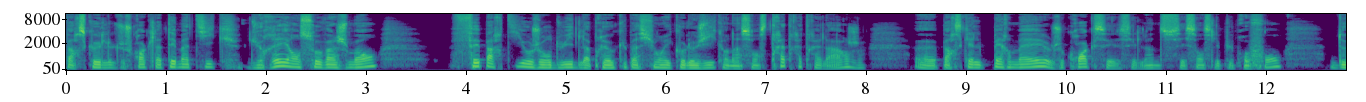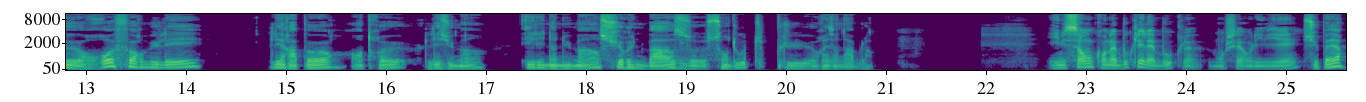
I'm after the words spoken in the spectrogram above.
parce que je crois que la thématique du réensauvagement fait partie aujourd'hui de la préoccupation écologique en un sens très très très large, euh, parce qu'elle permet, je crois que c'est l'un de ses sens les plus profonds, de reformuler les rapports entre les humains et les non-humains sur une base euh, sans doute plus raisonnable. Il me semble qu'on a bouclé la boucle, mon cher Olivier. Super.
